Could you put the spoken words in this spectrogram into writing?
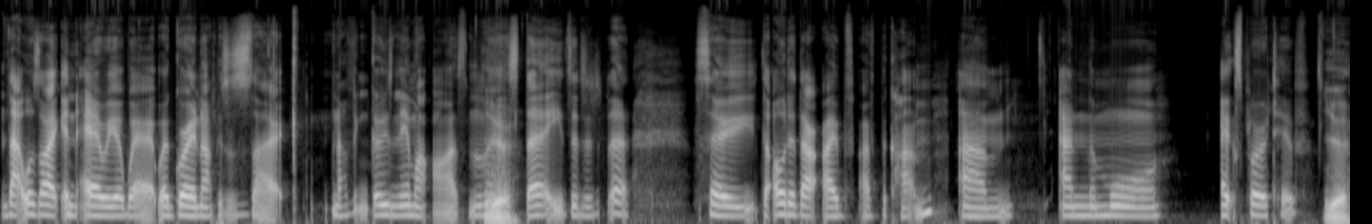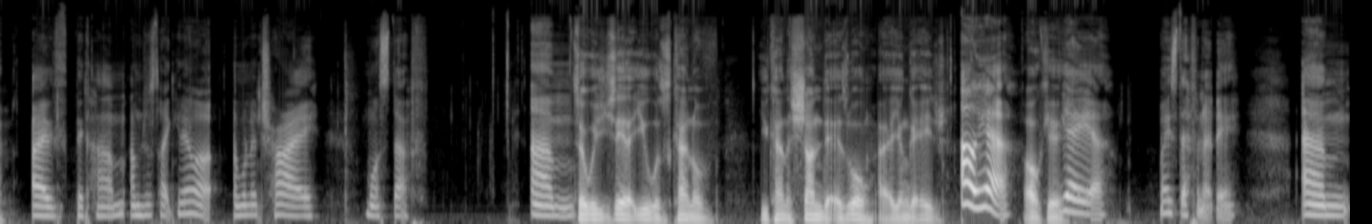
that was like an area where where growing up is just like nothing goes near my ass and Yeah. it's dirty. Da, da, da. So the older that I've I've become, um, and the more explorative Yeah. I've become, I'm just like, you know what, I want to try more stuff. Um. So would you say that you was kind of you kind of shunned it as well at a younger age? Oh yeah. Okay. Yeah, yeah, most definitely. Um,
